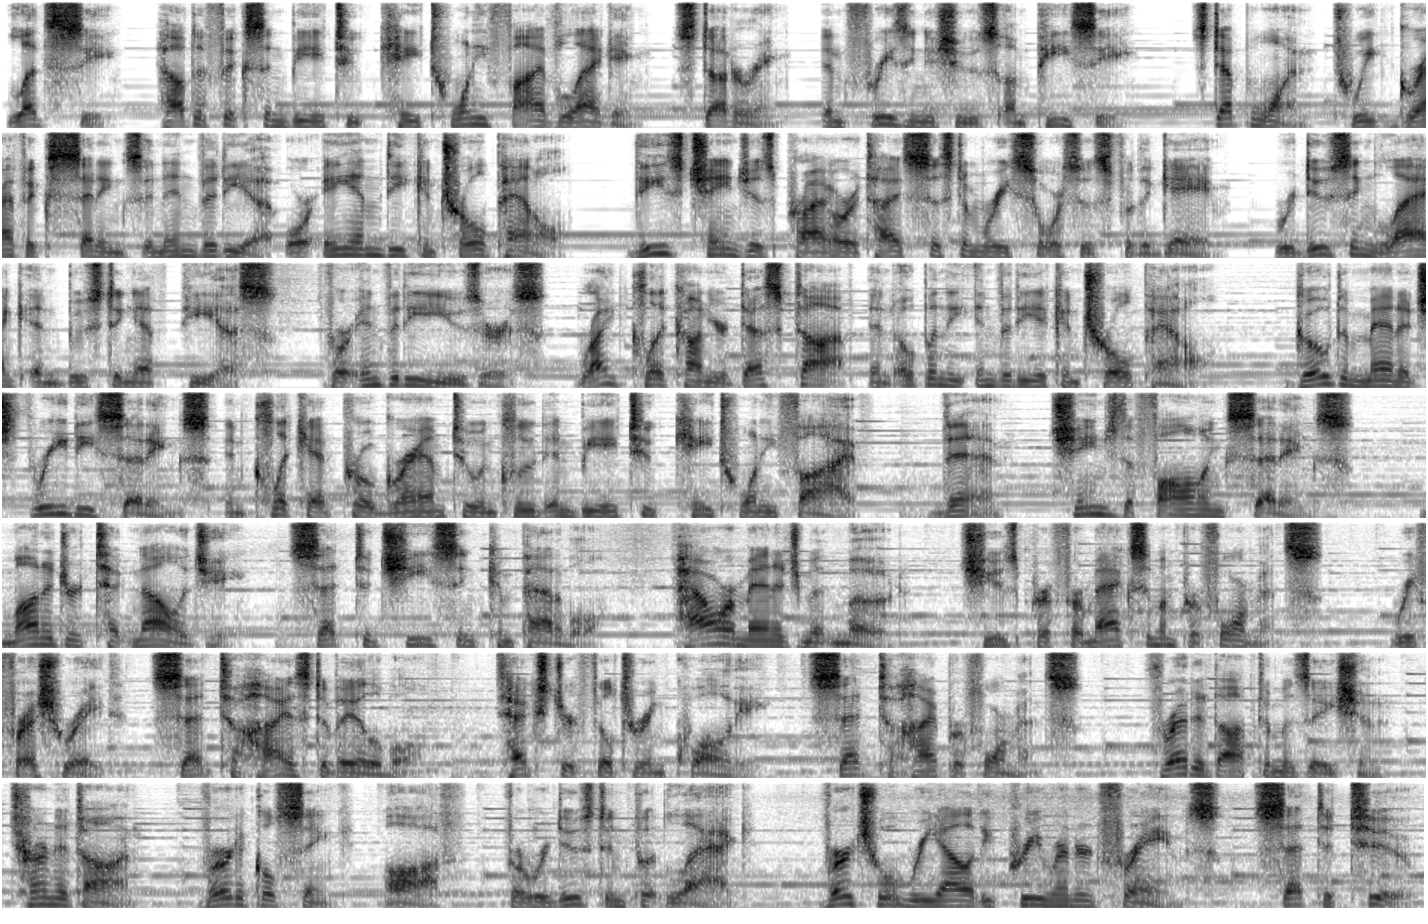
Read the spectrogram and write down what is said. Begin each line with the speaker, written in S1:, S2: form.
S1: Let's see how to fix NBA 2K25 lagging, stuttering, and freezing issues on PC. Step 1. Tweak graphics settings in NVIDIA or AMD control panel. These changes prioritize system resources for the game, reducing lag and boosting FPS. For NVIDIA users, right-click on your desktop and open the NVIDIA control panel. Go to Manage 3D Settings and click Add Program to include NBA 2K25. Then, change the following settings. Monitor Technology, set to G-Sync compatible. Power Management Mode, choose Prefer Maximum Performance. Refresh Rate, set to highest available. Texture Filtering Quality, set to high performance. Threaded Optimization, turn it on. Vertical Sync, off, for reduced input lag. Virtual Reality Pre-rendered Frames, set to 2.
